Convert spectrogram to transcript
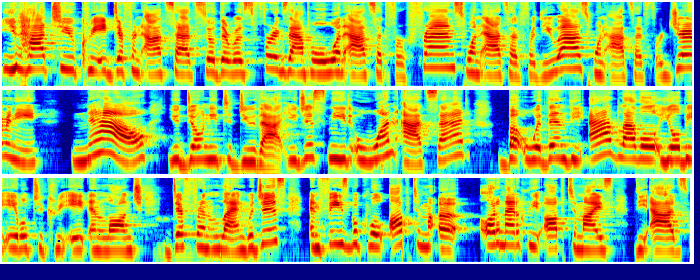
you had to create different ad sets. So there was, for example, one ad set for France, one ad set for the US, one ad set for Germany. Now you don't need to do that. You just need one ad set, but within the ad level, you'll be able to create and launch different languages, and Facebook will optimi- uh, automatically optimize the ads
